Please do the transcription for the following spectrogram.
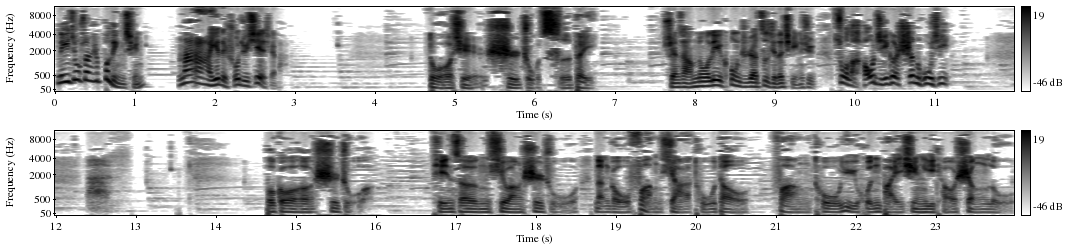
你就算是不领情，那也得说句谢谢吧。多谢施主慈悲。玄奘努力控制着自己的情绪，做了好几个深呼吸。不过施主。贫僧希望施主能够放下屠刀，放吐谷浑百姓一条生路。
